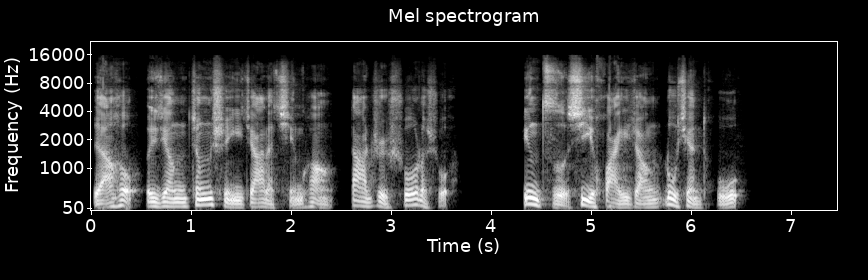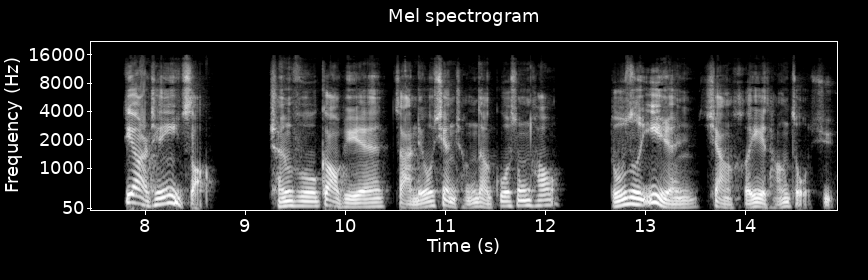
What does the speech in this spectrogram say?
然后又将曾氏一家的情况大致说了说。并仔细画一张路线图。第二天一早，陈夫告别暂留县城的郭松涛，独自一人向荷叶塘走去。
